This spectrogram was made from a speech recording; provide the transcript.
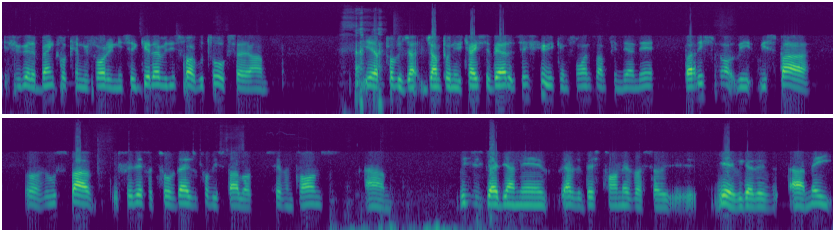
if you go to Bangkok, can we fight? And he said, get over this fight, we'll talk. So, um, yeah, probably ju- jump on his case about it, see if we can find something down there. But if not, we, we spar. Well, we'll spar. If we're there for 12 days, we'll probably spar like seven times. Um, we just go down there, have the best time ever. So, uh, yeah, we go there. Uh, me,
